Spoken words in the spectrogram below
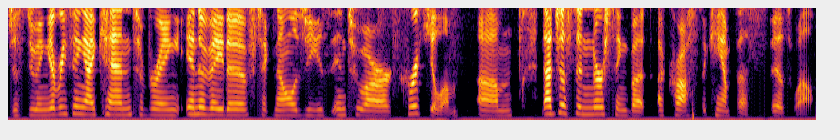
just doing everything I can to bring innovative technologies into our curriculum, um, not just in nursing, but across the campus as well.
